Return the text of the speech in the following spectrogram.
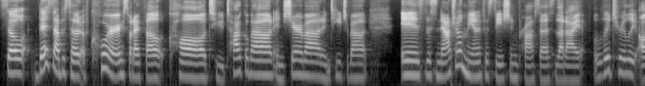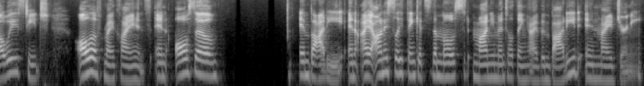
So, this episode, of course, what I felt called to talk about and share about and teach about is this natural manifestation process that I literally always teach all of my clients and also embody. And I honestly think it's the most monumental thing I've embodied in my journey.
